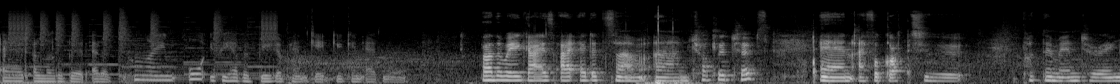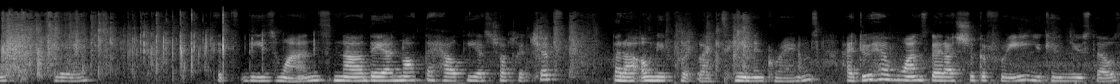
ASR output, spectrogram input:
add a little bit at a time or if you have a bigger pancake you can add more. By the way guys I added some um, chocolate chips and I forgot to put them in during the it's these ones. Now they are not the healthiest chocolate chips but I only put like 10 grams. I do have ones that are sugar free you can use those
